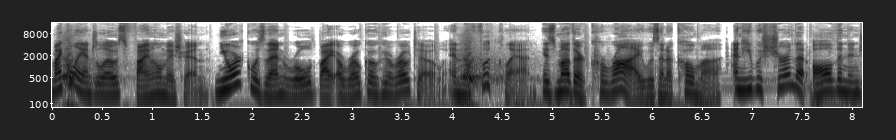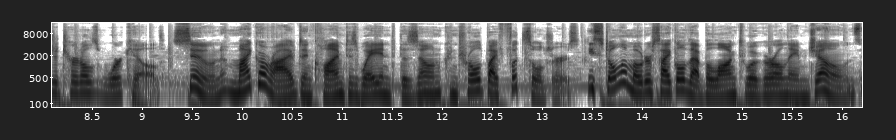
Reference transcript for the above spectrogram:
Michelangelo's final mission. New York was then ruled by Oroku Hiroto and the Foot Clan. His mother, Karai, was in a coma, and he was sure that all the Ninja Turtles were killed. Soon, Mike arrived and climbed his way into the zone controlled by foot soldiers. He stole a motorcycle that belonged to a girl named Jones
